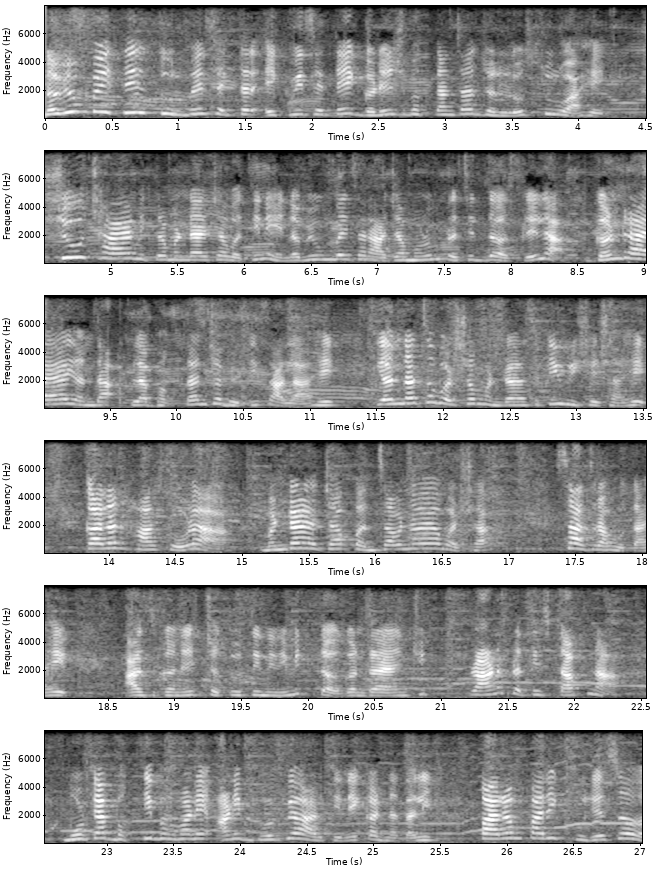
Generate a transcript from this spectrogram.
नवी मुंबईतील तुर्भे सेक्टर एकवीस येथे गणेश भक्तांचा जल्लोष सुरू आहे. शिवछाया मित्रमंडळाच्या वतीने नवी मुंबईचा राजा म्हणून प्रसिद्ध असलेला गणराया यंदा आपल्या भक्तांच्या भेटीस आला आहे. यंदाचं वर्ष मंडळासाठी विशेष आहे. कारण हा सोहळा मंडळाच्या पंचावन्नाव्या वर्षात साजरा होत आहे. आज गणेश चतुर्थीनिमित्त गणरायांची प्राणप्रतिष्ठापना मोठ्या भक्तिभावाने आणि भव्य आरतीने करण्यात आली. पारंपरिक पूजेसह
